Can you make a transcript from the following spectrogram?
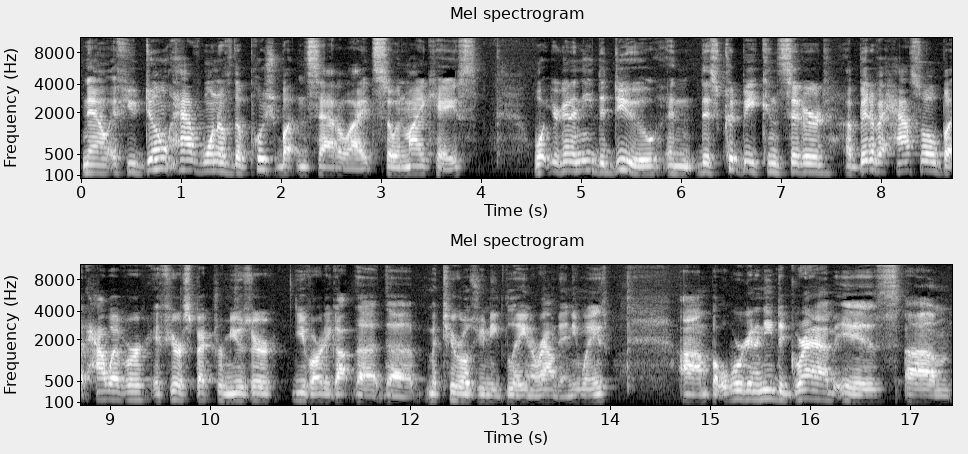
Now, if you don't have one of the push button satellites, so in my case, what you're going to need to do, and this could be considered a bit of a hassle, but however, if you're a Spektrum user, you've already got the, the materials you need laying around anyways. Um, but what we're going to need to grab is, um,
